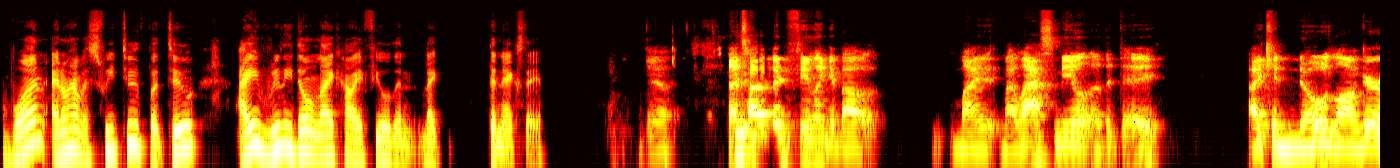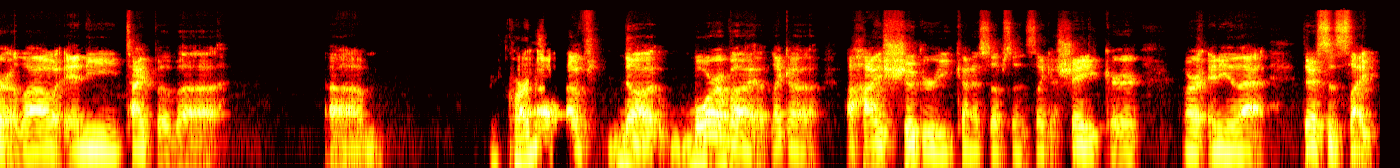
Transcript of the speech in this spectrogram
one, I don't have a sweet tooth, but two, I really don't like how I feel then like the next day. Yeah, that's how I've been feeling about my my last meal of the day. I can no longer allow any type of uh um Carbs? uh, of no more of a like a a high sugary kind of substance like a shake or or any of that. There's this like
